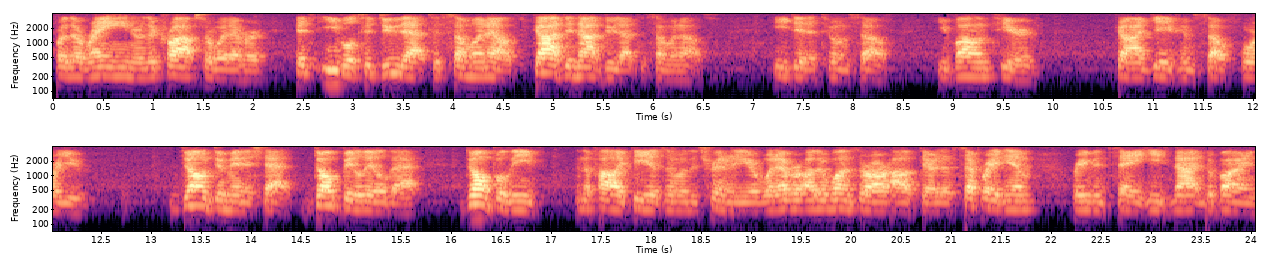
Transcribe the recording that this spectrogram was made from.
for the rain or the crops or whatever it's evil to do that to someone else. God did not do that to someone else. He did it to himself. He volunteered. God gave himself for you. Don't diminish that. Don't belittle that. Don't believe in the polytheism of the Trinity or whatever other ones there are out there that separate him or even say he's not divine.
